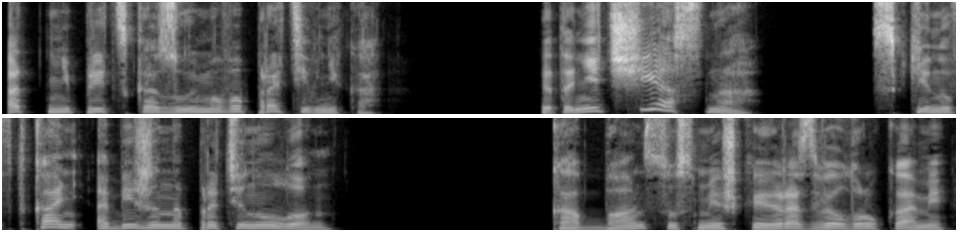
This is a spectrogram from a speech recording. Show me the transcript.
от непредсказуемого противника. «Это нечестно!» Скинув ткань, обиженно протянул он. Кабан с усмешкой развел руками.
